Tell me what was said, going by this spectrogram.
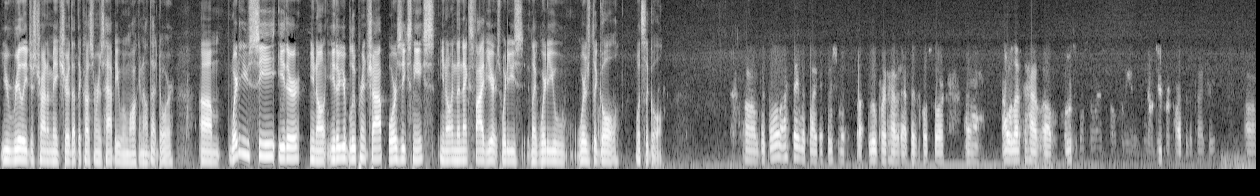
you're really just trying to make sure that the customer is happy when walking out that door. Um, where do you see either you know either your blueprint shop or Zeke Sneaks you know in the next five years? Where do you like where do you where's the goal? What's the goal? Um, the goal I say with like especially with uh, Blueprint having that physical store, uh, I would love to have uh, multiple stores, hopefully in you know different parts of the country. Um,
